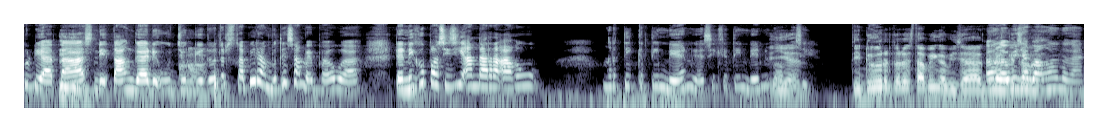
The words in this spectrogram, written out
aku di atas di tangga di ujung gitu terus tapi rambutnya sampai bawah. Dan itu posisi antara aku ngerti ketindian gak sih? Ketindian Iya, apa sih? tidur terus tapi nggak bisa Oh, gerak nggak gitu bisa bangun tuh kan.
